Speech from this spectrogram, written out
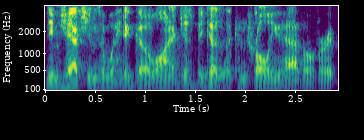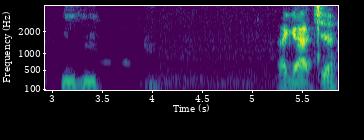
the injection's a way to go on it just because of the control you have over it. Mhm. I got you.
